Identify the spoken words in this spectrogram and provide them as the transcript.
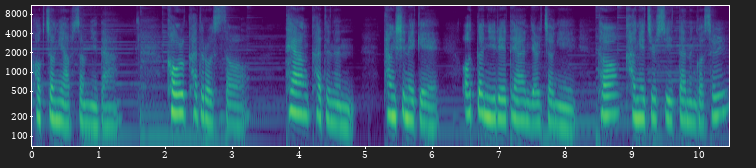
걱정이 앞섭니다. 거울 카드로서 태양 카드는 당신에게 어떤 일에 대한 열정이 더 강해질 수 있다는 것을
